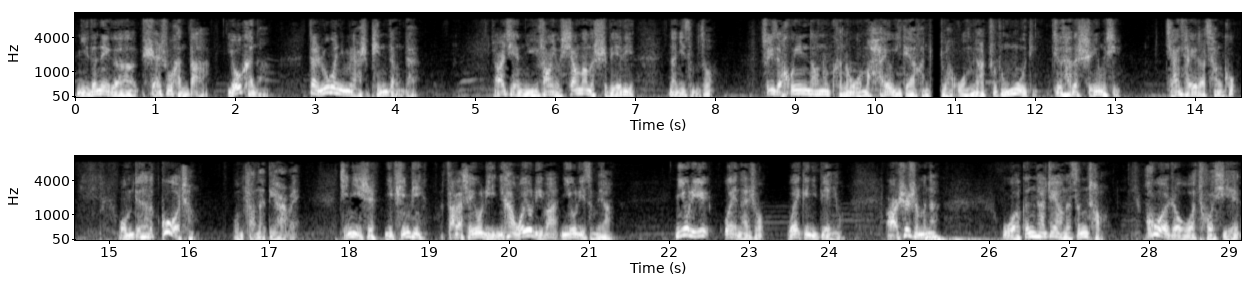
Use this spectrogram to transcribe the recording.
你的那个悬殊很大，有可能。但如果你们俩是平等的，而且女方有相当的识别力，那你怎么做？所以在婚姻当中，可能我们还有一点很重要，我们要注重目的，就是它的实用性。讲起来有点残酷，我们对它的过程，我们放在第二位。仅仅是你品品，咱俩谁有理？你看我有理吧？你有理怎么样？你有理我也难受，我也给你别扭。而是什么呢？我跟他这样的争吵，或者我妥协，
